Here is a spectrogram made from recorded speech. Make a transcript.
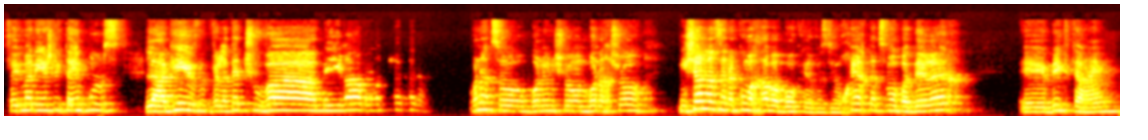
לפעמים אני, יש לי את האימפולס להגיב ולתת תשובה מהירה, בוא נעצור, בוא ננשום, בוא נחשוב, נשאל על זה נקום מחר בבוקר, וזה הוכיח את עצמו בדרך, ביג טיים,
